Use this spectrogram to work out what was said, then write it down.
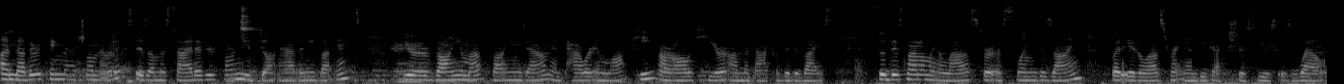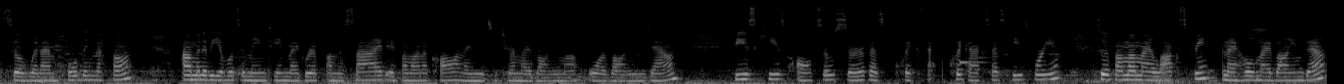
Another thing that you'll notice is on the side of your phone, you don't have any buttons. Your volume up, volume down, and power and lock key are all here on the back of the device. So this not only allows for a slim design, but it allows for ambidextrous use as well. So when I'm holding the phone, I'm gonna be able to maintain my grip on the side if I'm on a call and I need to turn my volume up or volume down. These keys also serve as quick, quick access keys for you. So if I'm on my lock screen and I hold my volume down,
